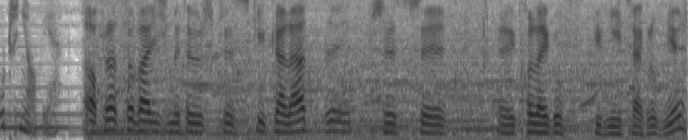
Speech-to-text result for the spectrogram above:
uczniowie. Opracowaliśmy to już przez kilka lat y, przez y, y, kolegów w piwnicach również.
